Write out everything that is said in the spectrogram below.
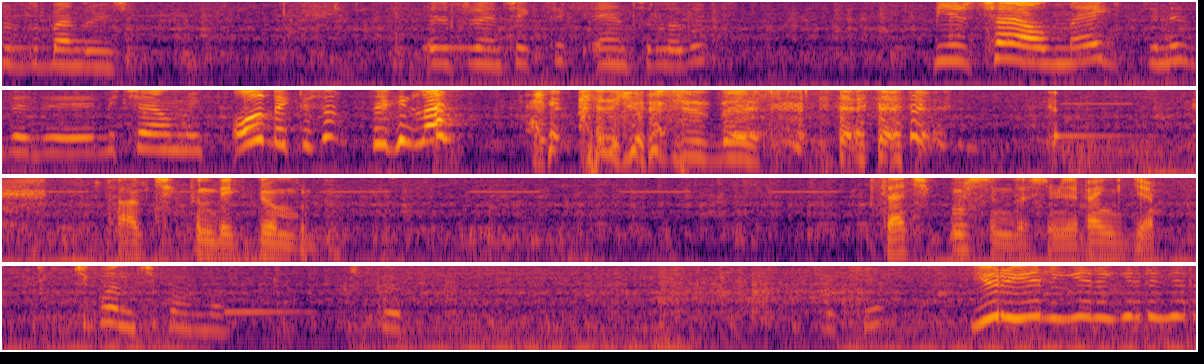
Dur dur ben de uyuyacağım. El freni çektik, enterladık. Bir çay almaya gittiniz dedi. Bir çay almaya gittiniz. Oğlum beklesin. Lan. Hadi görüşürüz de. tamam çıktım bekliyorum burada. Sen çıkmışsın da şimdi ben gidiyorum. Çıkmadım çıkmadım ben. Çıkıyorum. Bakayım. Yürü yürü yürü yürü yürü.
